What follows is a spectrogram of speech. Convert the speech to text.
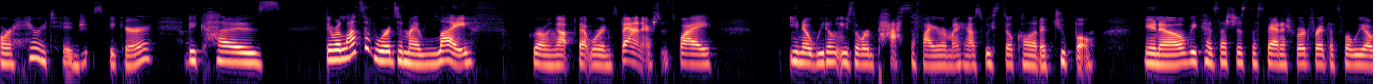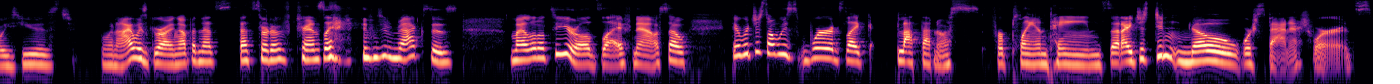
or heritage speaker because there were lots of words in my life growing up that were in Spanish. It's why, you know, we don't use the word pacifier in my house. We still call it a chupo, you know, because that's just the Spanish word for it. That's what we always used when I was growing up. And that's that's sort of translated into Max's my little two-year-old's life now. So there were just always words like plátanos for plantains that I just didn't know were Spanish words.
